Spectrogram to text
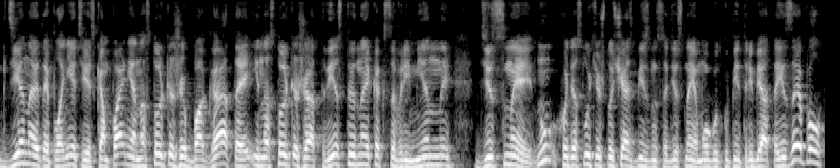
Где на этой планете есть компания настолько же богатая и настолько же ответственная, как современный Дисней? Ну, ходят слухи, что часть бизнеса Диснея могут купить ребята из Apple,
